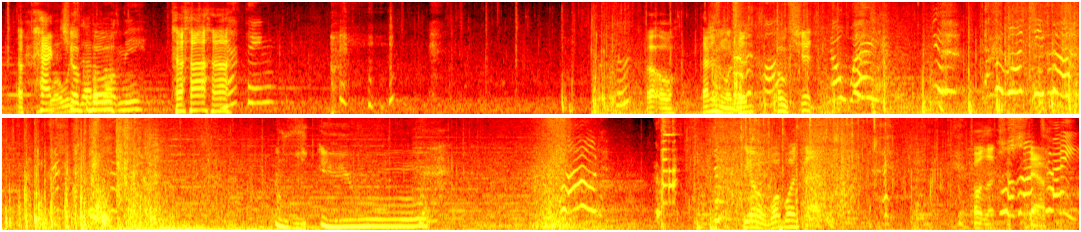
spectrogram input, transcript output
A pack What was that chocobo. about me? Nothing. Uh oh, that doesn't look good. Oh shit. No way! Ew. Cloud! Yo, what was that? Oh, that's just Hold on staff. tight!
